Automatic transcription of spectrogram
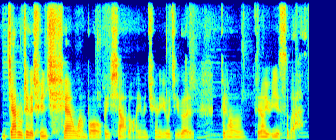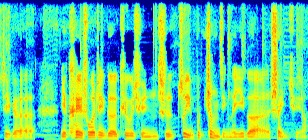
你加入这个群千万不要被吓到啊，因为群里有几个。非常非常有意思吧？这个也可以说，这个 QQ 群是最不正经的一个摄影群啊。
